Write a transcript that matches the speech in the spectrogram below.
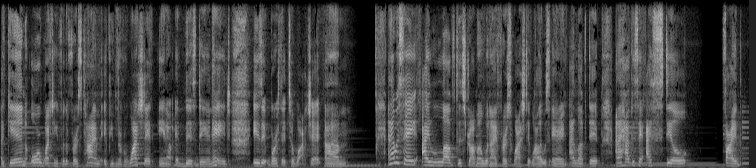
again or watching it for the first time if you've never watched it you know in this day and age is it worth it to watch it um and I would say I loved this drama when I first watched it while it was airing. I loved it. And I have to say, I still find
